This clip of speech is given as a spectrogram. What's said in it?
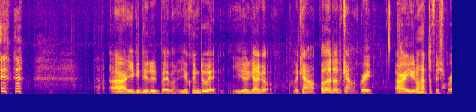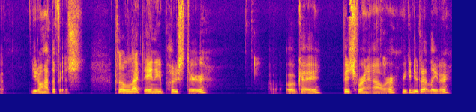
Alright, you can do it, baby. You can do it. You gotta go. The count. Oh, it does count. Great. Alright, you don't have to fish, bro. You don't have to fish. Collect a new poster. Okay. Fish for an hour. We can do that later.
